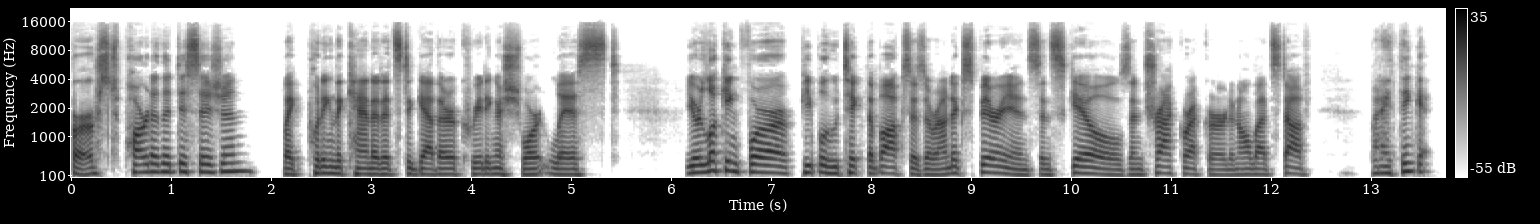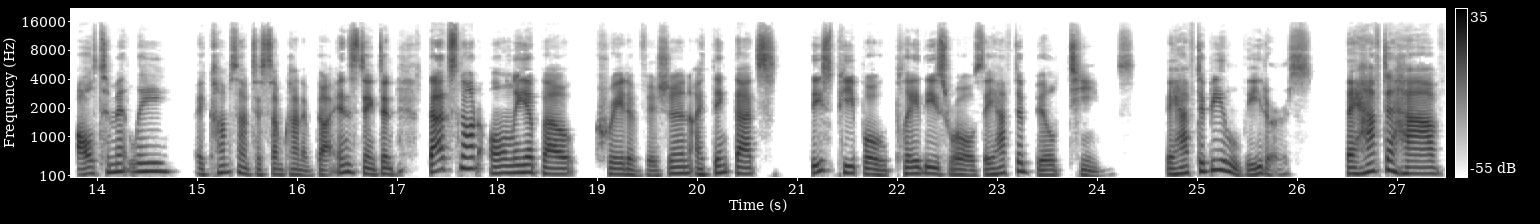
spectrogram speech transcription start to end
first part of the decision like putting the candidates together creating a short list you're looking for people who tick the boxes around experience and skills and track record and all that stuff but I think ultimately it comes down to some kind of gut instinct. And that's not only about creative vision. I think that's these people who play these roles, they have to build teams. They have to be leaders. They have to have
